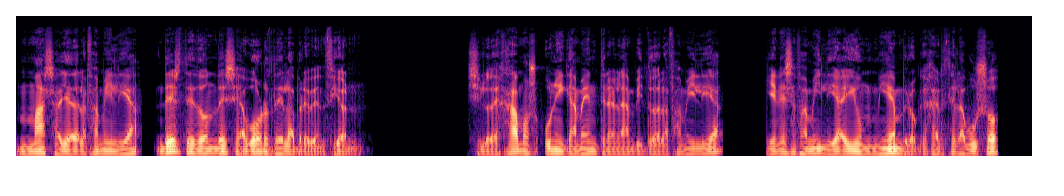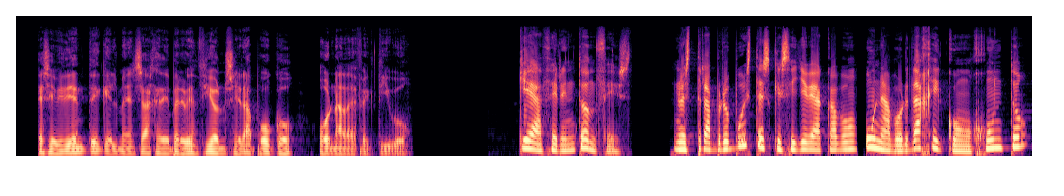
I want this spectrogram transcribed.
más allá de la familia, desde donde se aborde la prevención. Si lo dejamos únicamente en el ámbito de la familia y en esa familia hay un miembro que ejerce el abuso, es evidente que el mensaje de prevención será poco o nada efectivo. ¿Qué hacer entonces? Nuestra propuesta es que se lleve a cabo un abordaje conjunto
